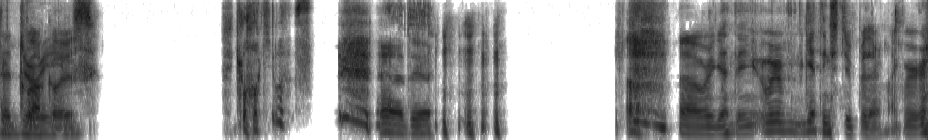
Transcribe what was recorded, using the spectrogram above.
The dream. Glockless. Glockulus. Oh dear. oh, we're getting we're getting stupider. Like we're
